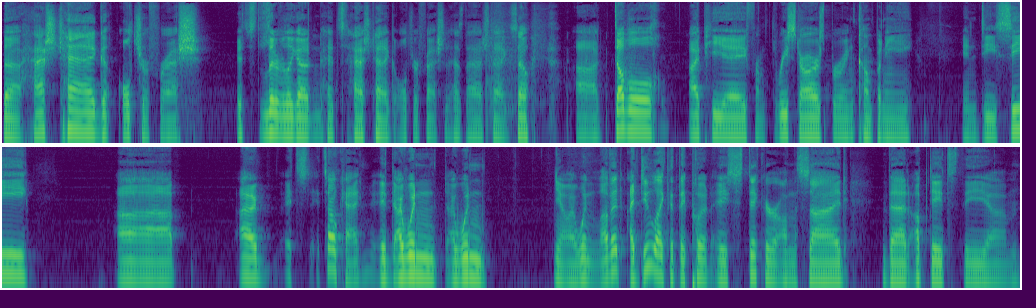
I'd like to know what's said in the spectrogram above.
the hashtag ultra fresh. It's literally got it's hashtag ultra fresh. It has the hashtag. So uh, double IPA from Three Stars Brewing Company in DC. Uh, I it's it's okay. It, I wouldn't I wouldn't you know I wouldn't love it. I do like that they put a sticker on the side that updates the um,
